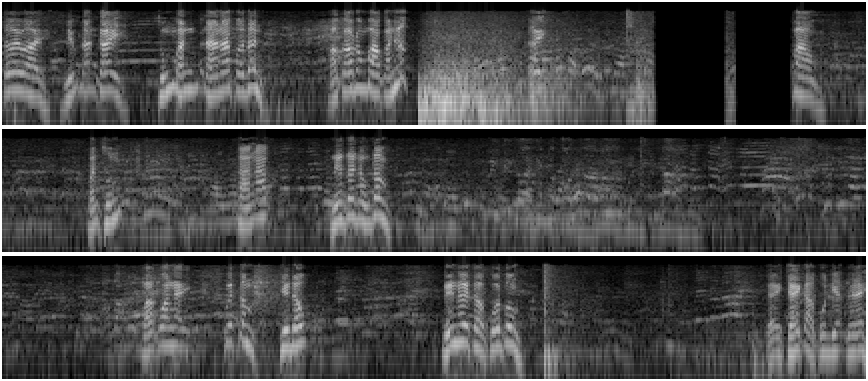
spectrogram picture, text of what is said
Tơi bời, liễu đạn cay, súng bắn đàn áp vào dân. Báo cáo đồng bào cả nước. Đây. Vào. Bắn súng. Đàn áp. Nhân dân đồng tâm. Bà con này quyết tâm chiến đấu. Đến hơi thở cuối cùng. Đây, cháy cả cột điện rồi đây.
